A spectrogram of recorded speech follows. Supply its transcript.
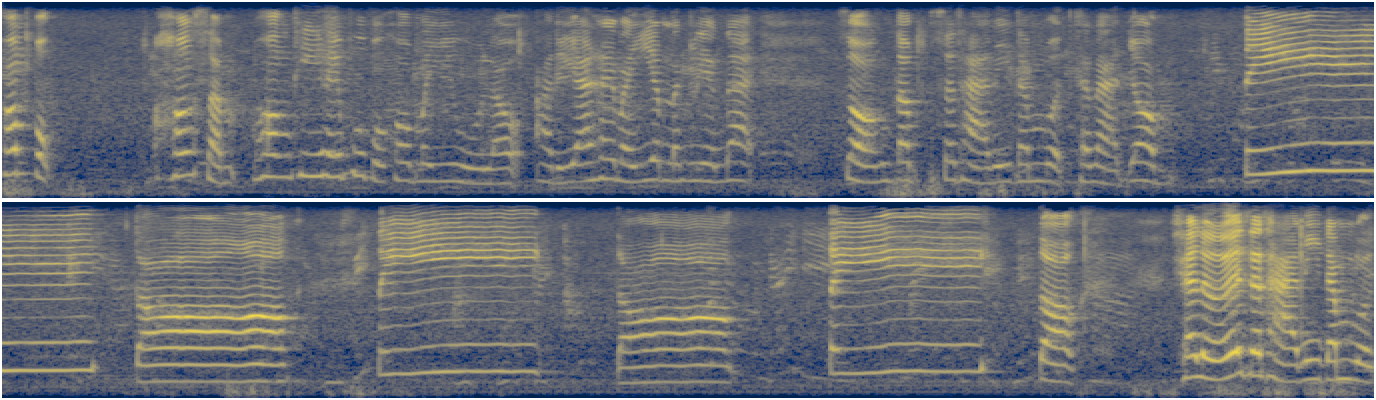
ห้องปกห้องสำห้องที่ให้ผู้ปกครองมาอยู่แล้วอนุญาตให้มาเยี่ยมนักเรียนได้ สองตสถานีตำรวจขนาดย่อม ตีตอกตีตอกตีตอก เฉลยสถานีตำรวจ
